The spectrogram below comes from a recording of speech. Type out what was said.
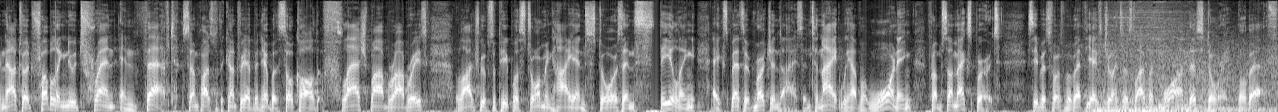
Now to a troubling new trend in theft. Some parts of the country have been hit with so-called flash mob robberies. Large groups of people storming high-end stores and stealing expensive merchandise. And tonight we have a warning from some experts. CBS 4's Bobeth Yates joins us live with more on this story. Bobeth.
